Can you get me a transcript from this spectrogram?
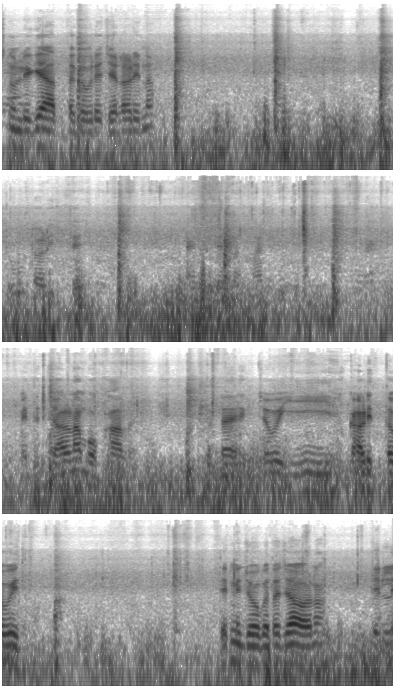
विष्णुलिगे आत्ता गौऱ्याच्या डाळीनं तू डाळीत चालना बोखाल डायरेक्ट जवळ ही काढीत ना तेल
